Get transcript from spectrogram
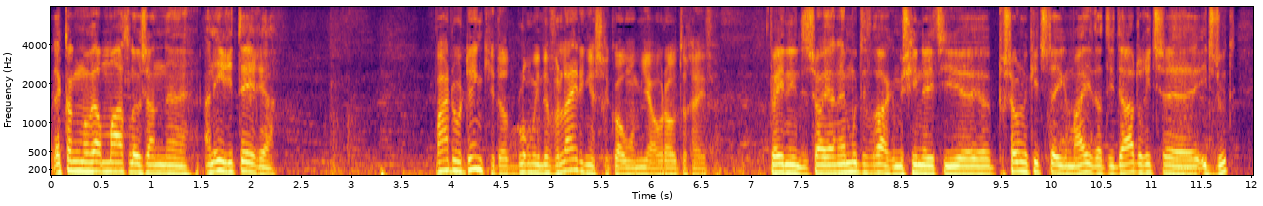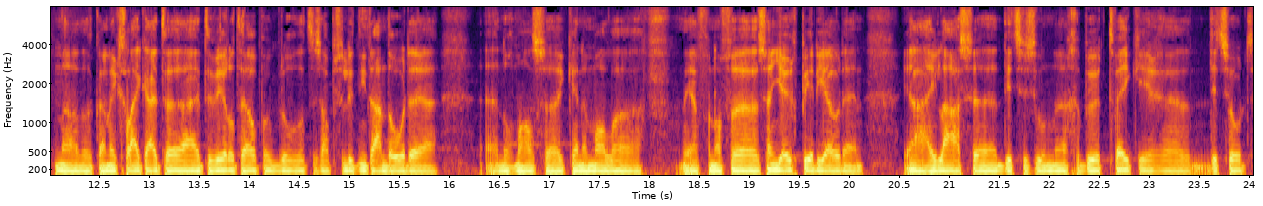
daar kan ik me wel maatloos aan, aan irriteren, ja. Waardoor denk je dat Blom in de verleiding is gekomen om jou rood te geven? Ik weet niet, dat zou je aan hem moeten vragen. Misschien heeft hij uh, persoonlijk iets tegen mij, dat hij daardoor iets, uh, iets doet. Nou, dat kan ik gelijk uit, uh, uit de wereld helpen. Ik bedoel, dat is absoluut niet aan de orde. nogmaals, ik ken hem al ja, vanaf zijn jeugdperiode. En ja, helaas, dit seizoen gebeurt twee keer dit soort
